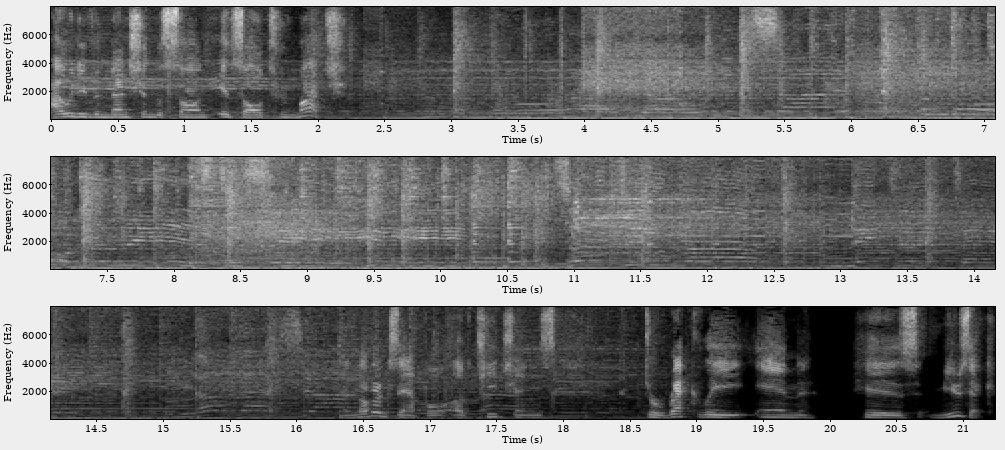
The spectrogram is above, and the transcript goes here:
I would even mention the song It's All Too Much. Another example of teachings directly in his music.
